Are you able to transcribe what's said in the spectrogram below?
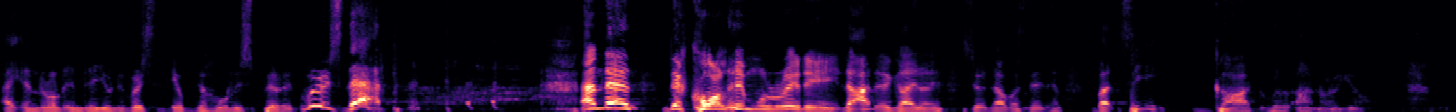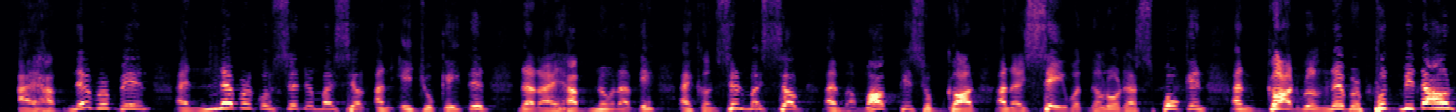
I enrolled in the University of the Holy Spirit. Where is that? and then they call him already, the other guy. So that was it. But see, God will honor you. I have never been, I never consider myself uneducated, that I have known nothing. I consider myself, I'm a mouthpiece of God, and I say what the Lord has spoken, and God will never put me down.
